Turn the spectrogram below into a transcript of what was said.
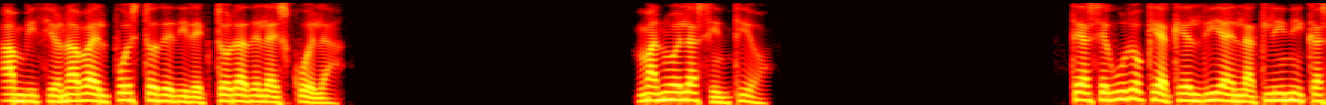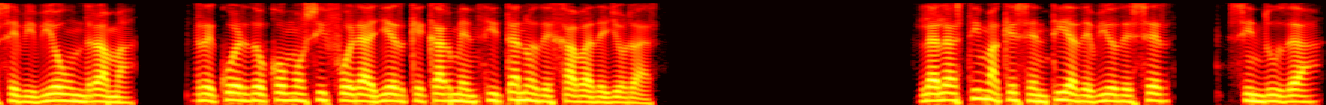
ambicionaba el puesto de directora de la escuela. Manuela sintió. Te aseguro que aquel día en la clínica se vivió un drama, recuerdo como si fuera ayer que Carmencita no dejaba de llorar. La lástima que sentía debió de ser, sin duda,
